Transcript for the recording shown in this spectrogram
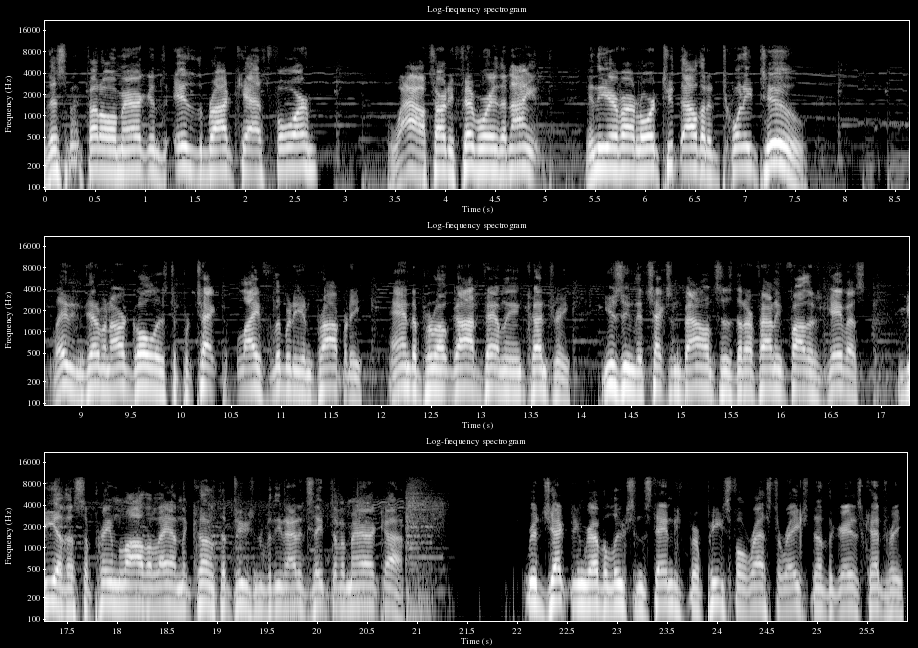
This, my fellow Americans, is the broadcast for. Wow, it's already February the 9th in the year of our Lord 2022. Ladies and gentlemen, our goal is to protect life, liberty, and property and to promote God, family, and country using the checks and balances that our founding fathers gave us via the supreme law of the land, the Constitution for the United States of America. Rejecting revolution, standing for peaceful restoration of the greatest country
